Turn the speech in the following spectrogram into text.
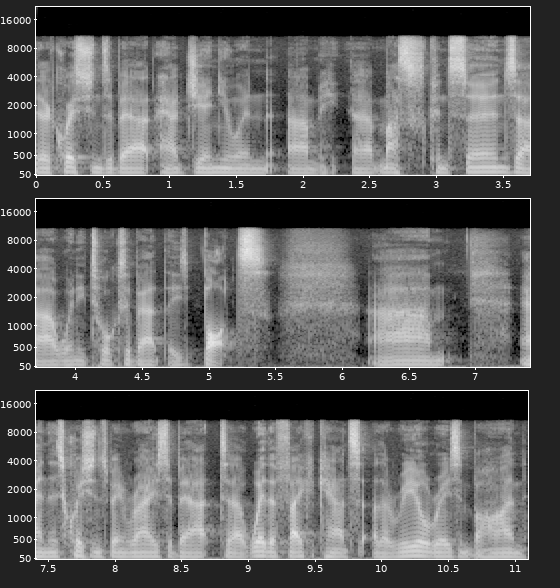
there are questions about how genuine um, uh, Musk's concerns are when he talks about these bots. Um, and there's questions being raised about uh, whether fake accounts are the real reason behind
